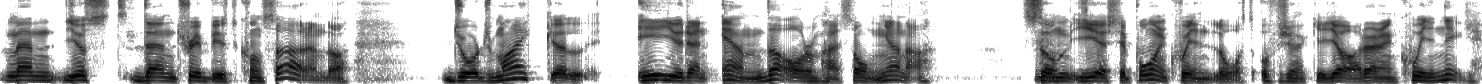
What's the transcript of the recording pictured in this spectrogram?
Men just den tribute-konserten då. George Michael är ju den enda av de här sångarna som Mm. ger sig på en Queen-låt och försöker göra den Queenig.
